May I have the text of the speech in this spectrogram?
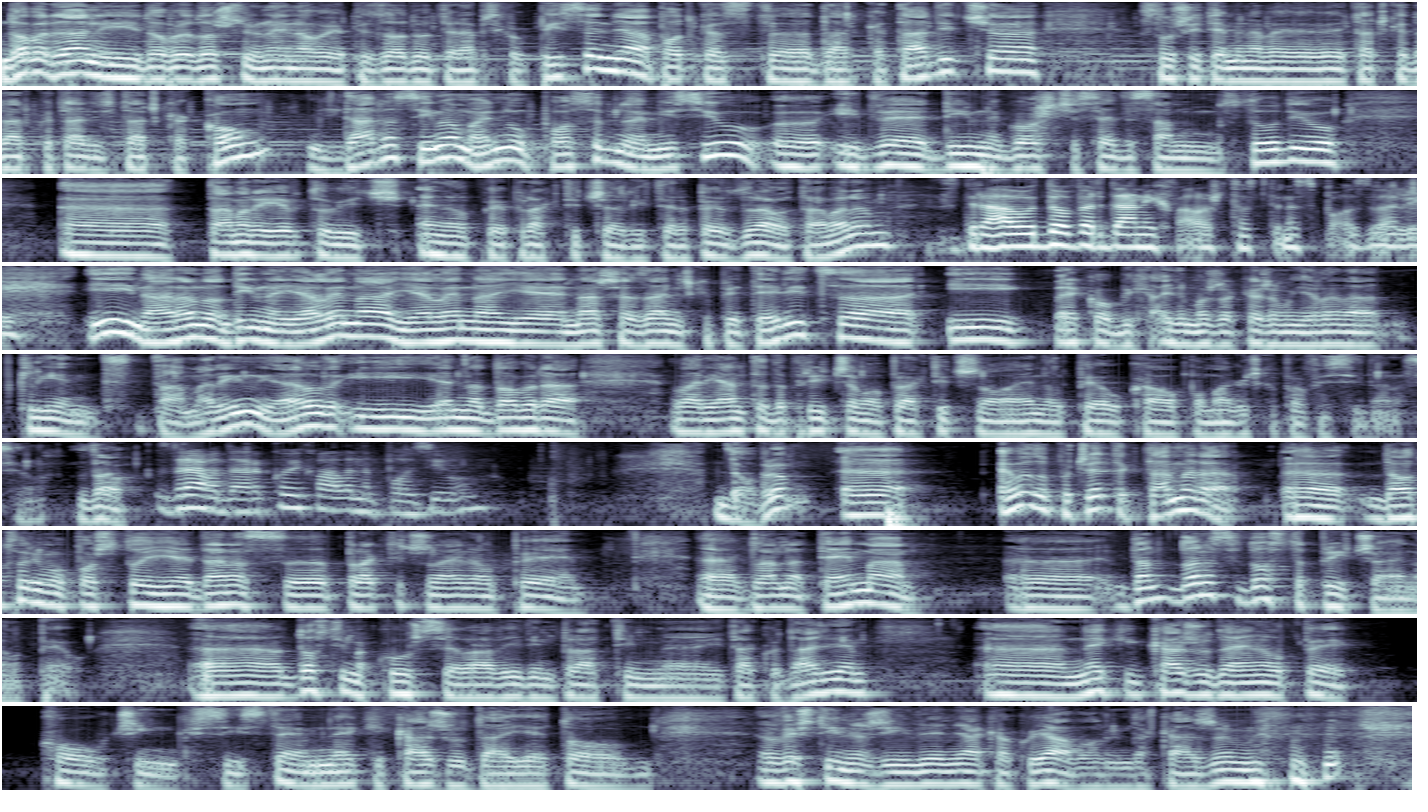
Dobar dan i dobrodošli u najnoviju epizodu terapijskog pisanja, podcast e, Darka Tadića. Slušajte me na www.darkotadić.com. Danas imamo jednu posebnu emisiju e, i dve divne gošće sede sa mnom u studiju. E, Tamara Jevtović, NLP praktičar i terapeut. Zdravo Tamara. Zdravo, dobar dan i hvala što ste nas pozvali. I naravno divna Jelena. Jelena je naša zajednička prijateljica i rekao bih, ajde možda kažemo Jelena klijent Tamarin, jel? I jedna dobra varijanta da pričamo praktično o NLP-u kao pomagačkoj profesija danas, jel? Zdravo. Zdravo Darko i hvala na pozivu. Dobro, e, Evo za početak, Tamara, e, da otvorimo, pošto je danas e, praktično NLP e, glavna tema, danas se dosta priča o NLP-u. Dosta ima kurseva, vidim, pratim i tako dalje. Neki kažu da je NLP coaching sistem, neki kažu da je to veština življenja, kako ja volim da kažem.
